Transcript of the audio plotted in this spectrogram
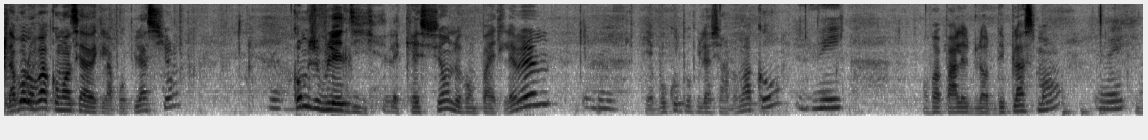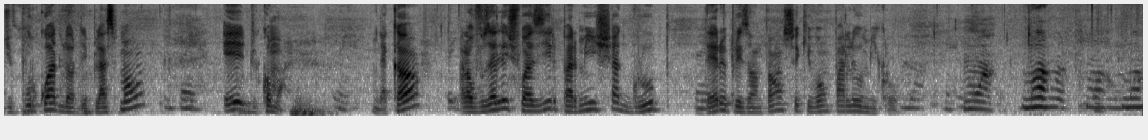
D'abord, on va commencer avec la population. Comme je vous l'ai dit, les questions ne vont pas être les mêmes. Il y a beaucoup de populations à Bamako. Oui. On va parler de leur déplacement, Oui. du pourquoi de leur déplacement Oui. et du comment. D'accord? Alors, vous allez choisir parmi chaque groupe des représentants ceux qui vont parler au micro. Moi. Moi. Moi.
